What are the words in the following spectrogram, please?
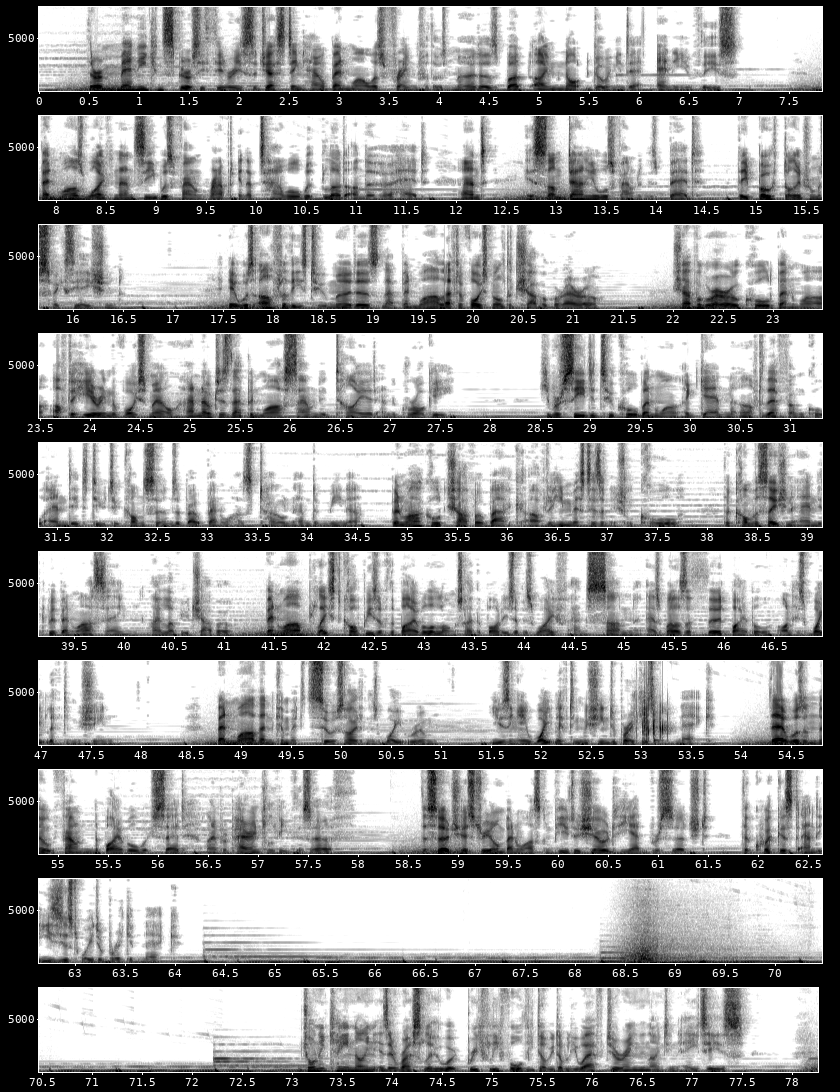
There are many conspiracy theories suggesting how Benoit was framed for those murders, but I'm not going into any of these. Benoit's wife Nancy was found wrapped in a towel with blood under her head, and his son Daniel was found in his bed. They both died from asphyxiation. It was after these two murders that Benoit left a voicemail to Chavo Guerrero. Chavo Guerrero called Benoit after hearing the voicemail and noticed that Benoit sounded tired and groggy. He proceeded to call Benoit again after their phone call ended due to concerns about Benoit's tone and demeanour. Benoit called Chavo back after he missed his initial call. The conversation ended with Benoit saying, I love you, Chavo. Benoit placed copies of the Bible alongside the bodies of his wife and son, as well as a third Bible on his weightlifting machine. Benoit then committed suicide in his weight room, using a weightlifting machine to break his own neck. There was a note found in the Bible which said, I'm preparing to leave this earth. The search history on Benoit's computer showed he had researched the quickest and easiest way to break a neck. Johnny K9 is a wrestler who worked briefly for the WWF during the 1980s.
